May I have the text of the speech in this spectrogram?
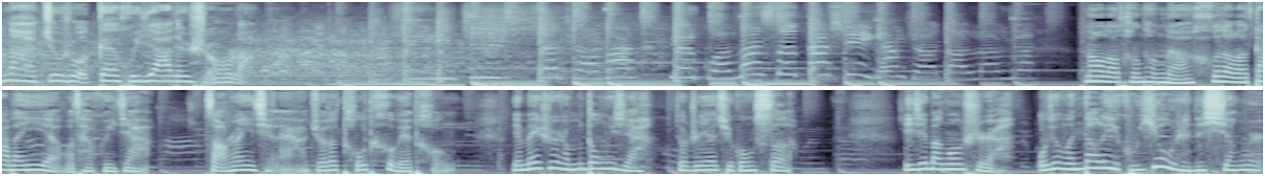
那就是我该回家的时候了。”闹闹腾腾的喝到了大半夜，我才回家。早上一起来啊，觉得头特别疼，也没吃什么东西啊，就直接去公司了。一进办公室啊，我就闻到了一股诱人的香味儿，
